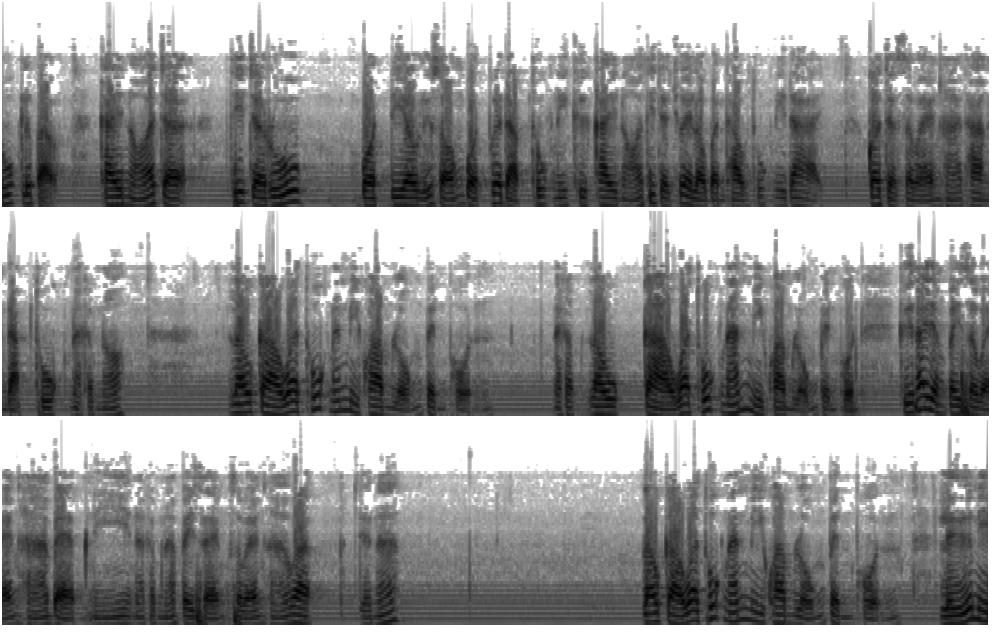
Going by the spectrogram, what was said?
ทุกข์หรือเปล่า ใครหนอจะที่จะรู้ บทเดียวหรือสองบทเพื่อดับทุกนี้คือใครหนอที่จะช่วยเราบรรเทาทุกนี้ได้ ก็จะแสวงหาทางดับทุกนะครับเนาะเรากล่าวว่าทุกนั้นมีความหลงเป็นผลนะครับ เรากล่าวว่าทุกนั้นมีความหลงเป็นผล คือถ้ายังไปแสวงหาแบบนี้นะครับนะไปแสงแสวงหาว่า เดี๋ยวนะ เรากล่าวว่าทุกนั้นมีความหลงเป็นผล หรือมี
